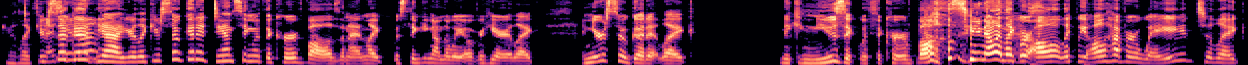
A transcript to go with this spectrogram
You're like, Did you're I so good. that? Yeah, you're like, you're so good at dancing with the curveballs. And I like was thinking on the way over here, like, and you're so good at like making music with the curveballs, you know? And like we're all like we all have our way to like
